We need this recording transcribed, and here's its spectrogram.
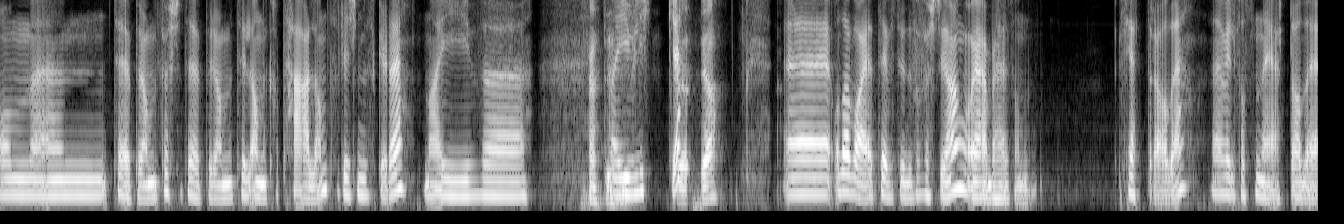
om um, TV-programmet, første TV-programmet til Anne-Kat. Hærland, for de som husker det. Naiv, uh, naiv lykke. Ja. Uh, og da var jeg i TV-studio for første gang, og jeg ble helt sånn fjetra av det. Jeg er veldig fascinert av det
